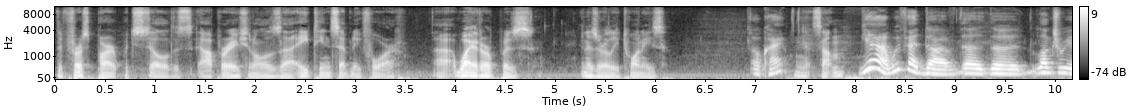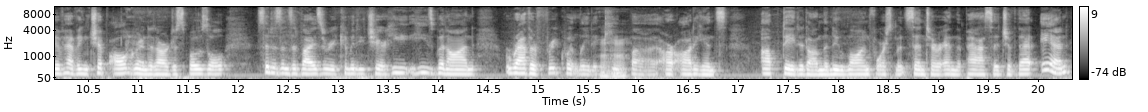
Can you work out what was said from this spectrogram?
the first part, which still is operational, is uh, 1874. Uh, Wyatt Earp was in his early 20s. Okay. Isn't that something? Yeah, we've had uh, the the luxury of having Chip Algren at our disposal, Citizens Advisory Committee Chair. He he's been on rather frequently to keep uh, our audience updated on the new law enforcement center and the passage of that and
